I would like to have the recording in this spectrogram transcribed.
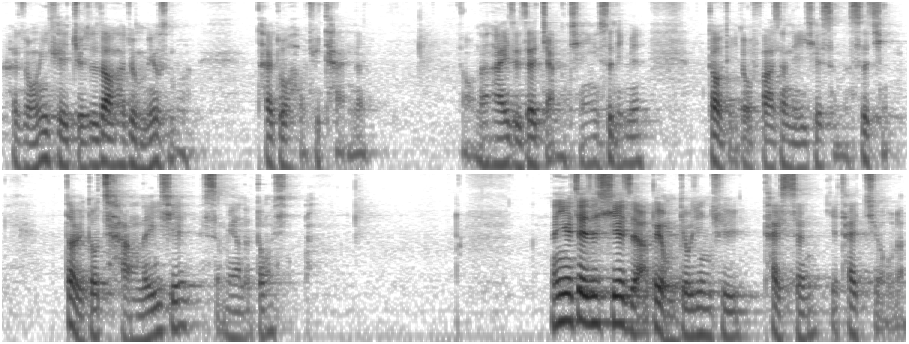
很容易可以觉知到，它就没有什么太多好去谈的。好，那他一直在讲潜意识里面到底都发生了一些什么事情，到底都藏了一些什么样的东西。那因为这只蝎子啊，被我们丢进去太深也太久了，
